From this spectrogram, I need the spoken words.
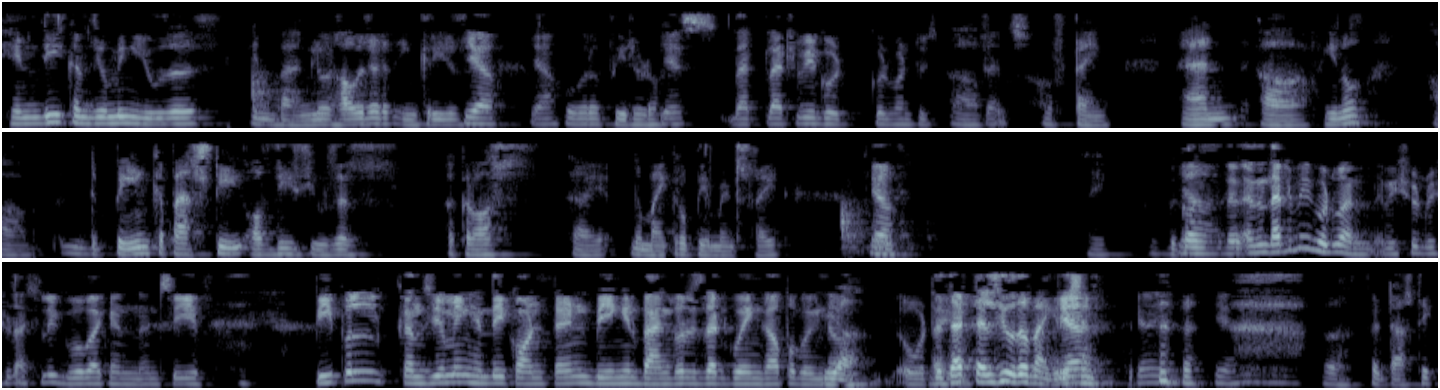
Hindi consuming users in Bangalore? How that has increased yeah, yeah. over a period of Yes, that, that will be a good, good one to of, of time, and uh, you know uh, the paying capacity of these users across uh, the micropayments, right? Yeah. Like, like because Because, and that will be a good one. We should, we should actually go back and, and see if people consuming Hindi content being in Bangalore, is that going up or going yeah, down over But time? that tells you the migration. Yeah, yeah, yeah, Uh, fantastic.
